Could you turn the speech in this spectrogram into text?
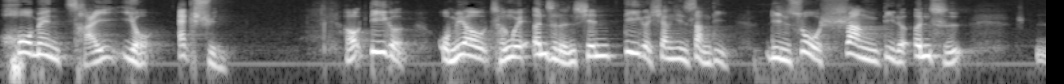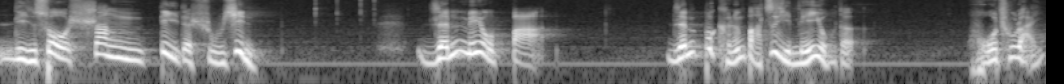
后面才有 action。好，第一个我们要成为恩慈的人，先第一个相信上帝，领受上帝的恩慈。领受上帝的属性，人没有把，人不可能把自己没有的活出来，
